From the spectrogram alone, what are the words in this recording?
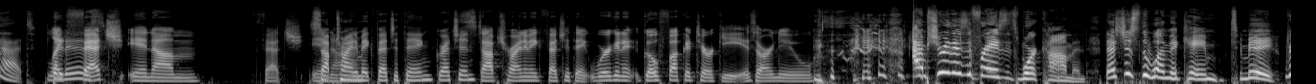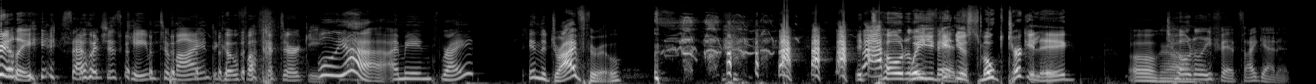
that. Like fetch in um, fetch. in, Stop trying to uh, make fetch a thing, Gretchen. Stop trying to make fetch a thing. We're gonna go fuck a turkey. Is our new. I'm sure there's a phrase that's more common. That's just the one that came to me. really? Is that what just came to mind? To go fuck a turkey. Well, yeah. I mean, right? In the drive-through. It totally. Where you fits. getting your smoked turkey leg? Oh god. Totally fits. I get it.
